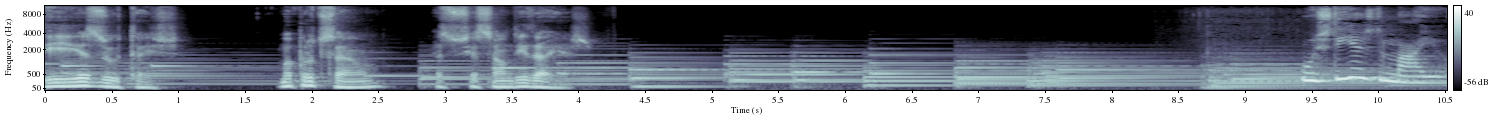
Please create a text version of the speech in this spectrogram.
Dias Úteis, uma produção, associação de ideias. Os dias de maio.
